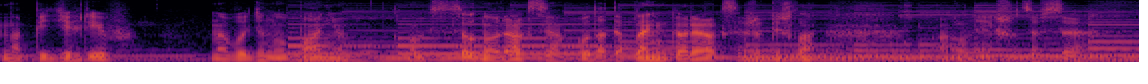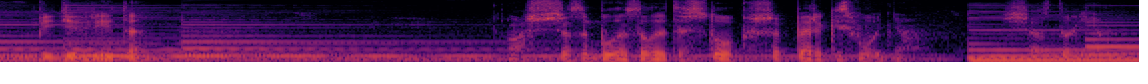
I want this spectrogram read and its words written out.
на підігрів на водяну баню. Але все одно реакція, вода тепленька, реакція вже пішла. Але якщо це все підігріти. А, ще забули залити стоп, ще перекись водню. Щас дольємо.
